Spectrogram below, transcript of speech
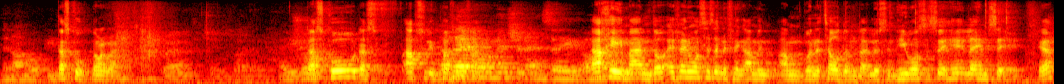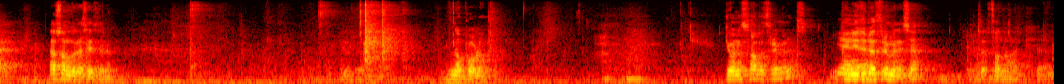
the number of people. That's cool. Don't worry about Are you it. sure? That's cool. That's absolutely Don't perfectly let everyone mention it and say. Oh, Akhi, man, don't, if anyone says anything, I'm, in, I'm going to tell them that, listen, he wants to sit here, let him sit here. Yeah? That's what I'm going to say to them. No problem. Do you want to start with three minutes? Yeah. Can you do the three minutes, yeah? Tfadal. Like, um,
